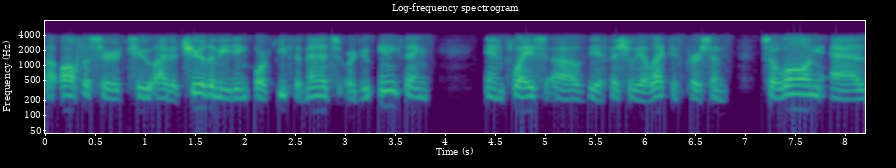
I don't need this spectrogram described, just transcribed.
uh, officer to either chair the meeting or keep the minutes or do anything in place of the officially elected person, so long as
